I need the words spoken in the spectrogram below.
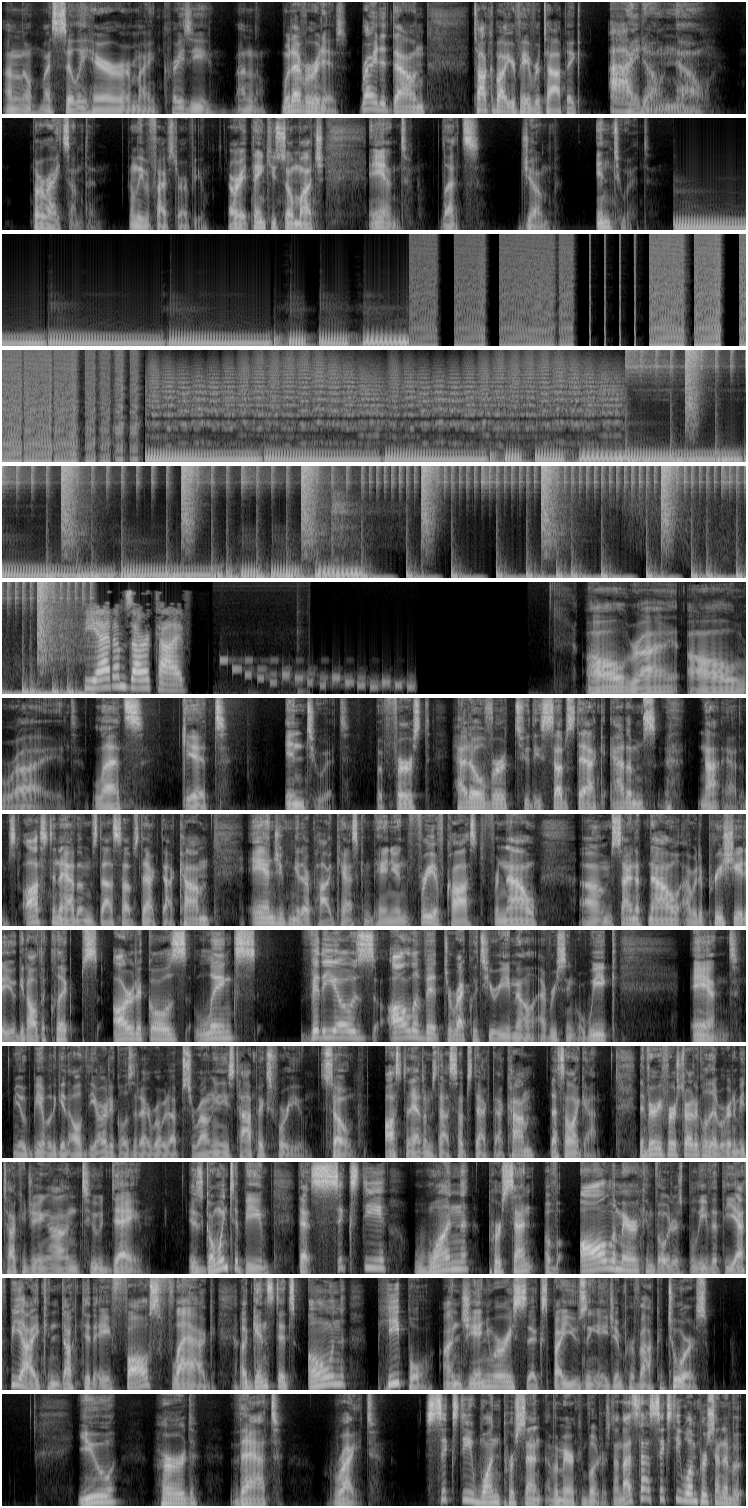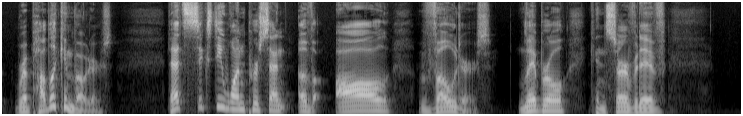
I don't know, my silly hair or my crazy, I don't know, whatever it is. Write it down. Talk about your favorite topic. I don't know, but write something and leave a five star review. All right, thank you so much. And let's jump into it. The Adams Archive. All right, all right. Let's get into it. But first, head over to the Substack Adams, not Adams, austinadams.substack.com, and you can get our podcast companion free of cost for now. Um, sign up now. I would appreciate it. You'll get all the clips, articles, links, videos, all of it directly to your email every single week. And you'll be able to get all of the articles that I wrote up surrounding these topics for you. So, austinadams.substack.com. That's all I got. The very first article that we're going to be talking on today is going to be that 61% of all American voters believe that the FBI conducted a false flag against its own people on January 6th by using agent provocateurs. You heard that right. 61% of American voters. Now, that's not 61% of Republican voters. That's 61% of all voters liberal, conservative,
